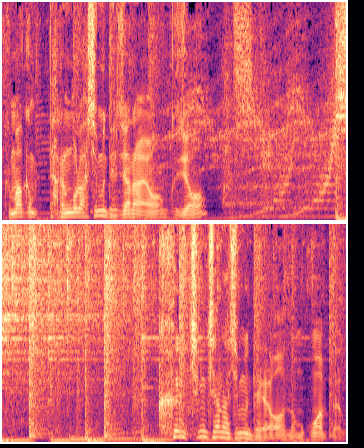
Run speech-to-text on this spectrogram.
그만큼 다른 걸 하시면 되잖아요. 그죠? 큰 칭찬하시면 돼요. 너무 고맙다고.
